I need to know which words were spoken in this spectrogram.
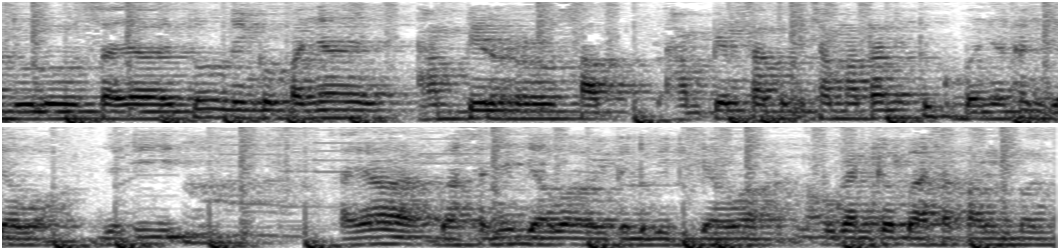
dulu saya itu lingkupannya hampir sat- hampir satu kecamatan itu kebanyakan Jawa jadi saya bahasanya Jawa itu lebih ke Jawa bukan ke bahasa Palembang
